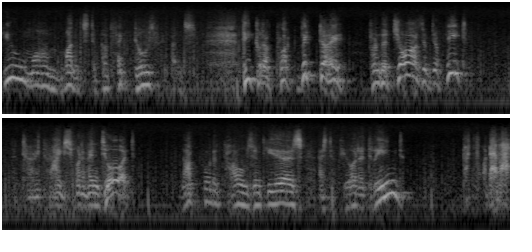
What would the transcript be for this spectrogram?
few more months to perfect those weapons, we could have plucked victory from the jaws of defeat. The Third Reich would have endured. Not for a thousand years, as the Fuhrer dreamed, but forever.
